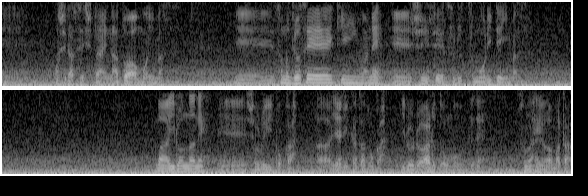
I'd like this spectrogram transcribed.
えーお知らせしたいなとは思います。えーその助成金はね、え申請するつもりでいます。まあいろんなね、え書類とかやり方とかいろいろあると思うんでねその辺はまた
